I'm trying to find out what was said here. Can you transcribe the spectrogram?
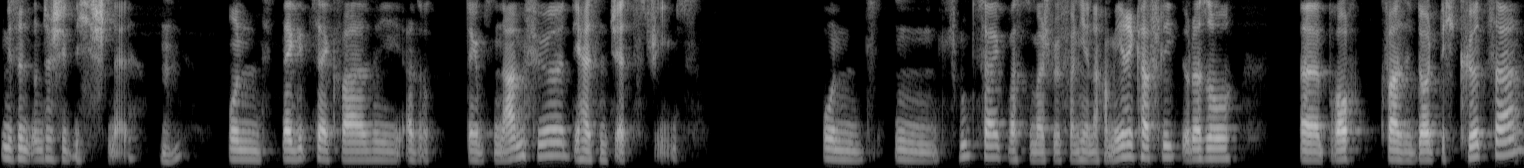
und die sind unterschiedlich schnell. Mhm. Und da gibt es ja quasi, also da gibt es einen Namen für, die heißen Jetstreams. Und ein Flugzeug, was zum Beispiel von hier nach Amerika fliegt oder so, äh, braucht quasi deutlich kürzer,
